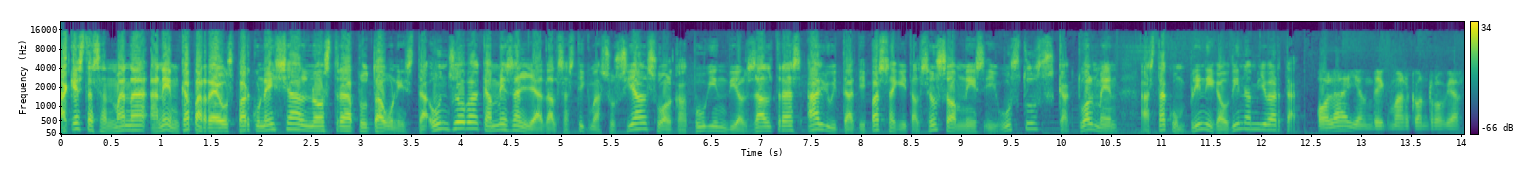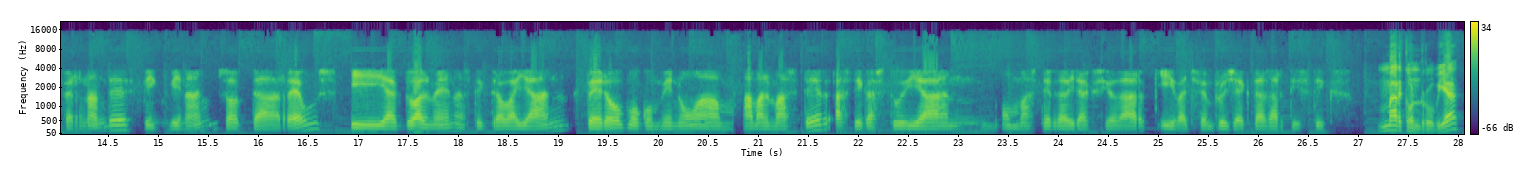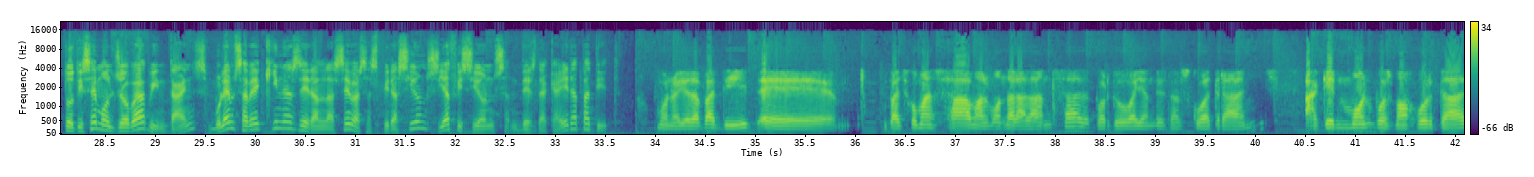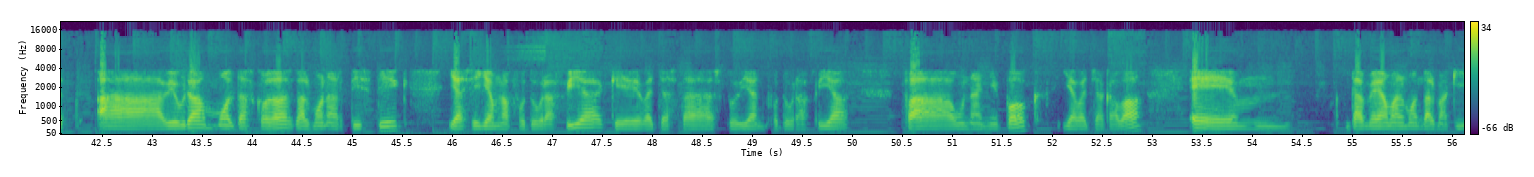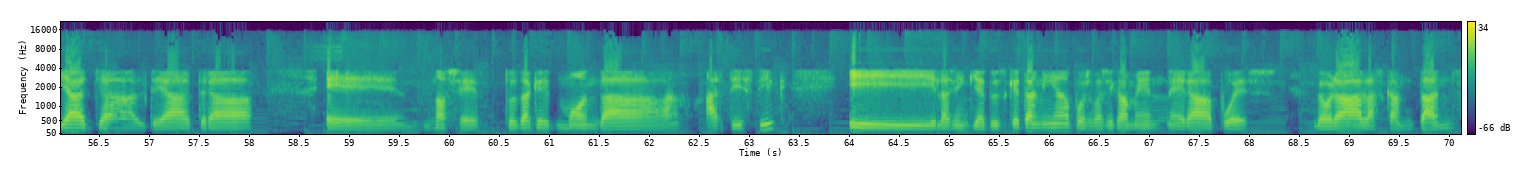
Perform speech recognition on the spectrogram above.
Aquesta setmana anem cap a Reus per conèixer el nostre protagonista, un jove que més enllà dels estigmes socials o el que puguin dir els altres, ha lluitat i perseguit els seus somnis i gustos que actualment està complint i gaudint amb llibertat. Hola, jo em dic Marcon Rubia Fernández, tinc 20 anys, soc de Reus i actualment estic treballant, però m'ho combino amb, amb el màster. Estic estudiant un màster de direcció d'art i vaig fent projectes artístics. Marc Onrubia, tot i ser molt jove, 20 anys, volem saber quines eren les seves aspiracions i aficions des de que era petit. Bueno, jo de petit eh, vaig començar amb el món de la dansa, porto ballant des dels 4 anys. Aquest món doncs, m'ha portat a viure moltes coses del món artístic, ja sigui amb la fotografia, que vaig estar estudiant fotografia fa un any i poc, ja vaig acabar. Eh, també amb el món del maquillatge, el teatre, eh, no sé, tot aquest món de... artístic i les inquietuds que tenia, pues, bàsicament, era pues, veure les cantants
